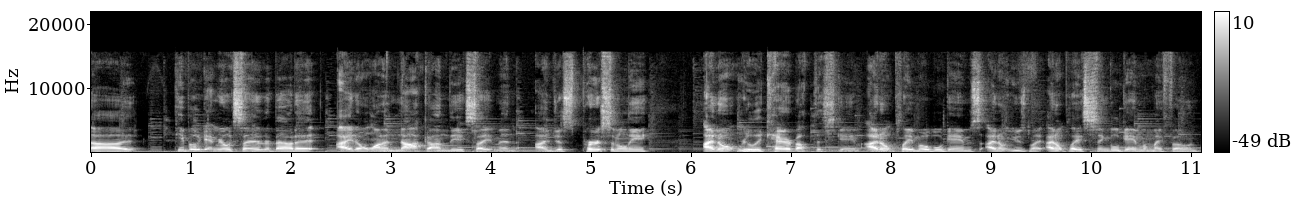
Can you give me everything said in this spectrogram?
uh, people are getting real excited about it. I don't want to knock on the excitement. I'm just personally, I don't really care about this game. I don't play mobile games. I don't use my, I don't play a single game on my phone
